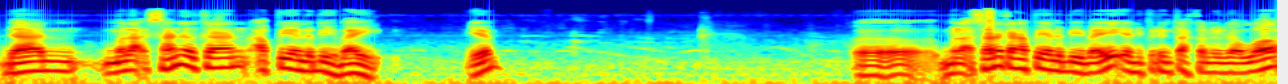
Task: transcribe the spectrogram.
dan melaksanakan apa yang lebih baik ya. Uh, melaksanakan apa yang lebih baik yang diperintahkan oleh Allah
